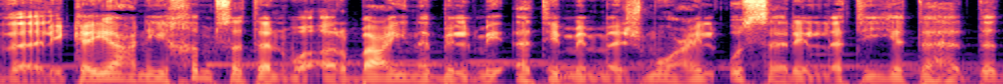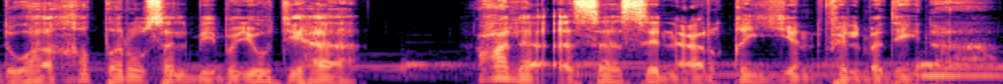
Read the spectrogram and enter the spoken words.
ذلك يعني 45% من مجموع الأسر التي يتهددها خطر سلب بيوتها على أساس عرقي في المدينة.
